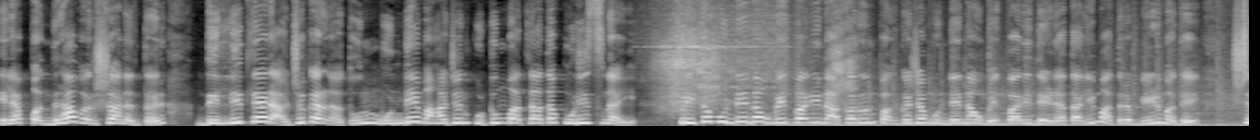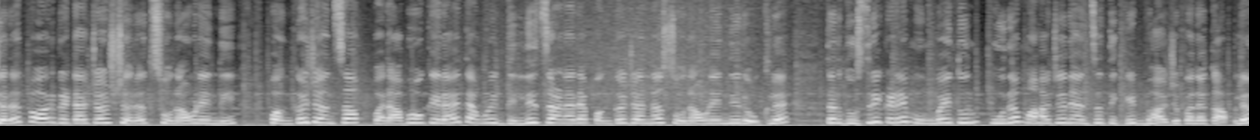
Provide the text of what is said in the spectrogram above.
गेल्या पंधरा वर्षानंतर दिल्लीतल्या राजकारणातून मुंडे महाजन कुटुंबातलं आता कुणीच नाही. प्रीतम मुंडेंना उमेदवारी नाकारून पंकजा मुंडेंना उमेदवारी देण्यात आली. मात्र बीडमध्ये शरद पवार गटाच्या शरद सोनावणेंनी पंकजांचा पराभव केलाय. त्यामुळे दिल्लीत जाणाऱ्या पंकजांना सोनावणेंनी रोखलंय. तर दुसरीकडे मुंबईतून पूनम महाजन यांचं तिकीट भाजपनं कापलं.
